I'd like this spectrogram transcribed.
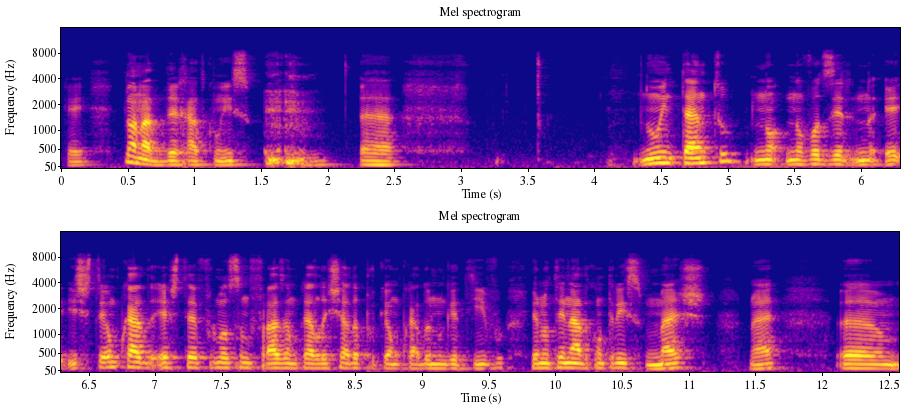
ok? Não há nada de errado com isso. No entanto, não, não vou dizer. Isto é um bocado, esta formulação de frase é um bocado lixada porque é um bocado negativo. Eu não tenho nada contra isso, mas não é? Hum,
